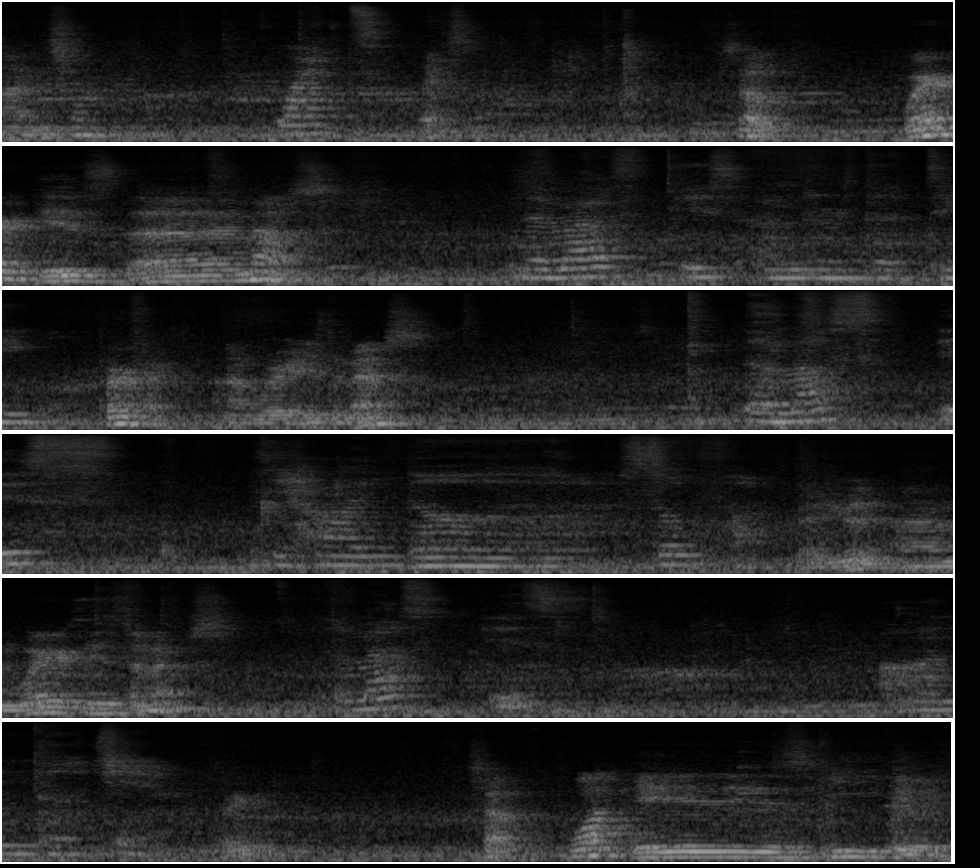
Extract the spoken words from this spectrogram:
And this one? white, Excellent. So, where is the mouse? the mouse is under the table. Perfect. And where is the mouse? The mouse is behind the sofa. Very good. And where is the mouse? The mouse is on the chair. Very good. So, what is he doing?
